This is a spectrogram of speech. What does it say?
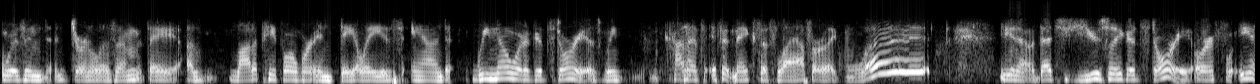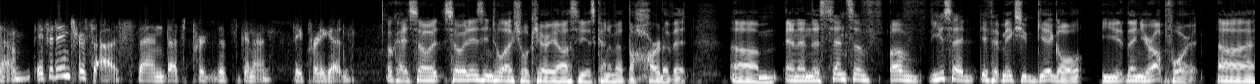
was in journalism. They a lot of people were in dailies and we know what a good story is. We kind of if it makes us laugh or like what? You know that's usually a good story. Or if you know if it interests us then that's pretty that's gonna be pretty good Okay, so it, so it is intellectual curiosity is kind of at the heart of it, um, and then the sense of of you said if it makes you giggle, you, then you're up for it. Uh,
